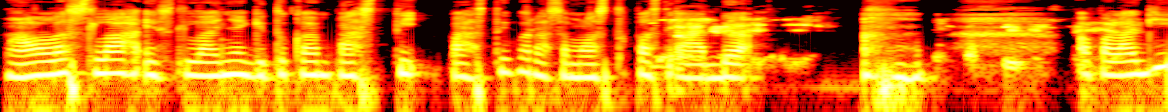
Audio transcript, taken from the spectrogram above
males lah istilahnya gitu kan pasti pasti merasa males tuh pasti Ya, ada. ya, ya, ya. Pasti, pasti. Apalagi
